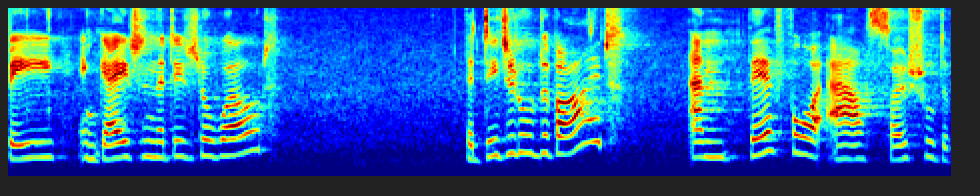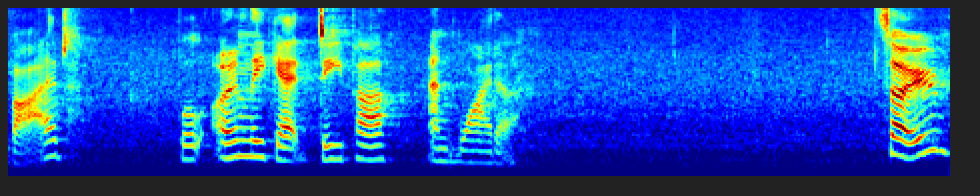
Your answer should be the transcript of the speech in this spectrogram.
be engaged in the digital world, the digital divide and therefore our social divide will only get deeper and wider. So,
